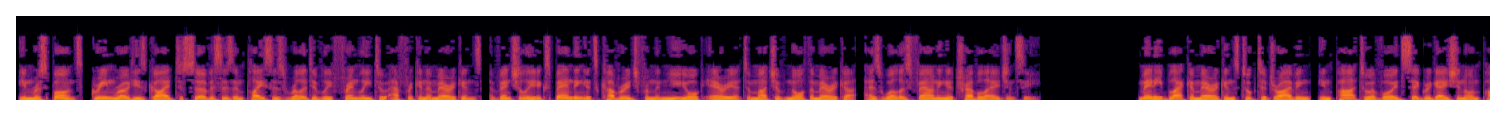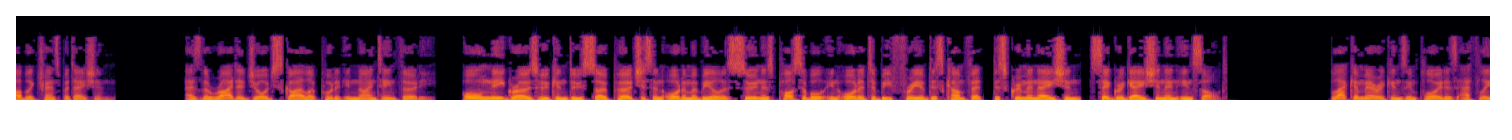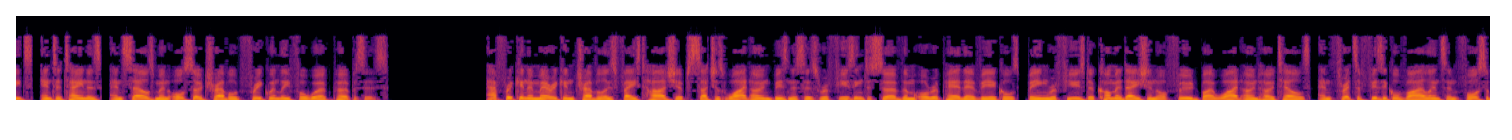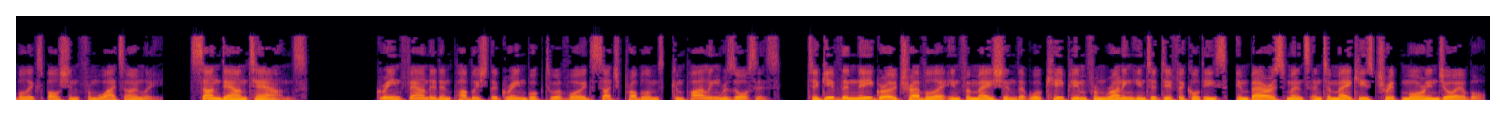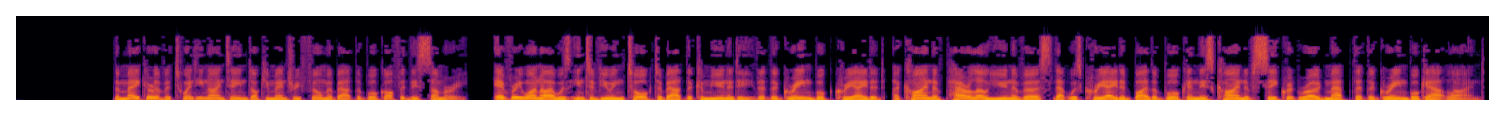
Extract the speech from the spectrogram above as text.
In response, Green wrote his guide to services and places relatively friendly to African Americans, eventually expanding its coverage from the New York area to much of North America, as well as founding a travel agency. Many black Americans took to driving, in part to avoid segregation on public transportation. As the writer George Schuyler put it in 1930, "...all Negroes who can do so purchase an automobile as soon as possible in order to be free of discomfort, discrimination, segregation and insult." Black Americans employed as athletes, entertainers, and salesmen also traveled frequently for work purposes. African American travelers faced hardships such as white-owned businesses refusing to serve them or repair their vehicles, being refused accommodation or food by white-owned hotels, and threats of physical violence and forcible expulsion from whites only sundown towns. Green founded and published the Green Book to avoid such problems, compiling resources to give the Negro traveler information that will keep him from running into difficulties, embarrassments and to make his trip more enjoyable." The maker of a 2019 documentary film about the book offered this summary. Everyone I was interviewing talked about the community that the Green Book created, a kind of parallel universe that was created by the book and this kind of secret road map that the Green Book outlined.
